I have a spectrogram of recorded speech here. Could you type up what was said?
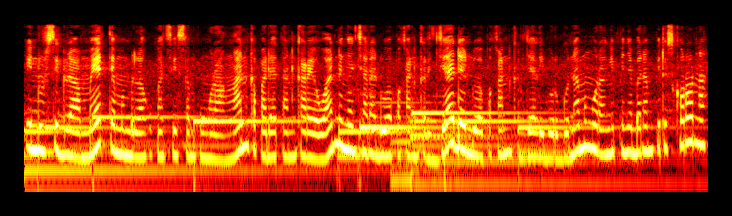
Industri Gramet yang memperlakukan sistem pengurangan kepadatan karyawan dengan cara dua pekan kerja dan dua pekan kerja libur guna mengurangi penyebaran virus corona.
